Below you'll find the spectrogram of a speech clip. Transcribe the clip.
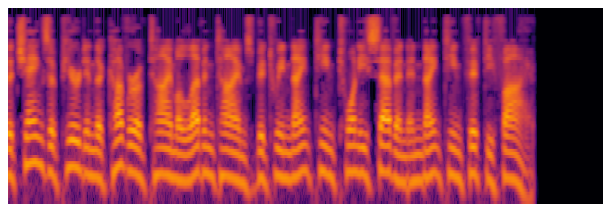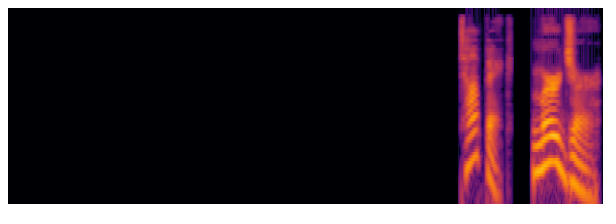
The Chiangs appeared in the cover of Time 11 times between 1927 and 1955. Topic: Merger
